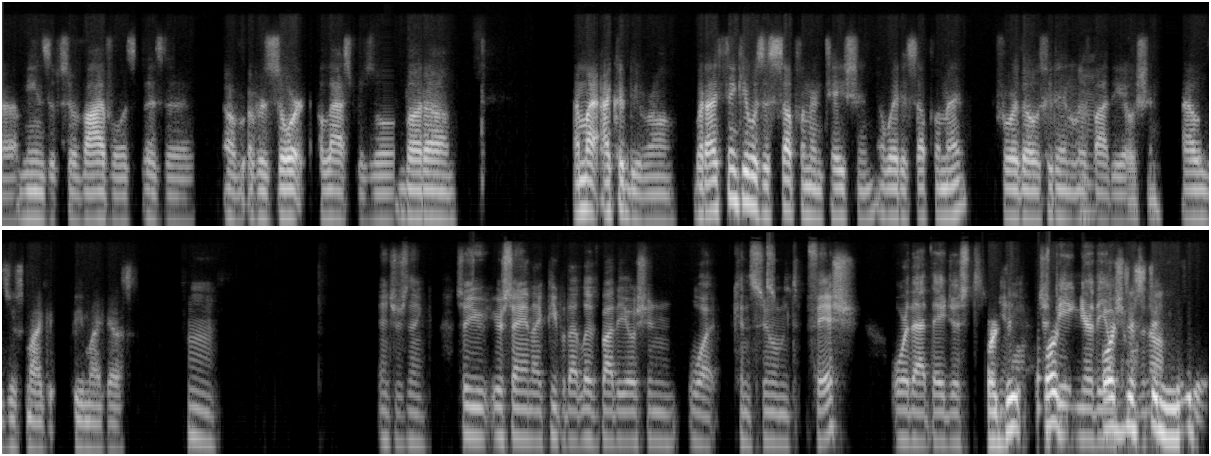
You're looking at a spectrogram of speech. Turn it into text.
uh, means of survival, as, as a, a a resort, a last resort. But um, I might I could be wrong, but I think it was a supplementation, a way to supplement for those who didn't live Mm. by the ocean. That would just my be my guess. Hmm. Interesting. So you you're saying like people that lived by the ocean what consumed fish or that they just Or you did- know, just or- being near the or ocean just didn't need it.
